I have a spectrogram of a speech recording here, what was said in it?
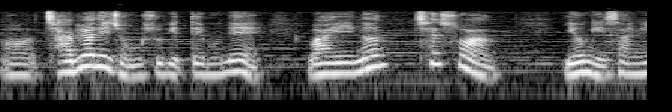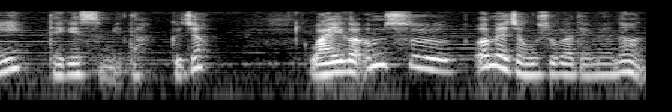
어, 자변이 정수기 때문에 y는 최소한 0 이상이 되겠습니다. 그죠? y가 음수 음의 정수가 되면은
